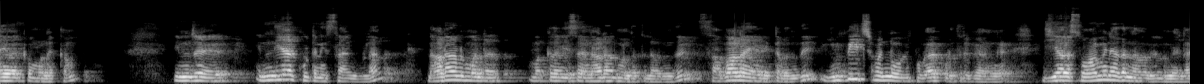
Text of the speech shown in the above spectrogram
அனைவருக்கும் வணக்கம். இன்று இந்தியா கூட்டணி சார்பில் நாடாளுமன்ற மக்களவை நாடாளுமன்றத்தில் வந்து சபாநாயகர்கிட்ட வந்து இம்பீச்மெண்ட் ஒரு புகார் கொடுத்துருக்காங்க. ஜி ஆர் சுவாமிநாதன் அவர்கள் மேலே.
